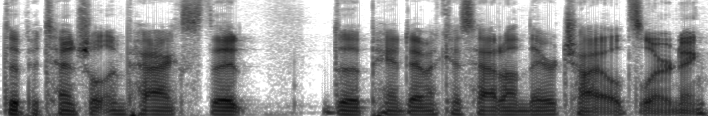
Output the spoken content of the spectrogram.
the potential impacts that the pandemic has had on their child's learning?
